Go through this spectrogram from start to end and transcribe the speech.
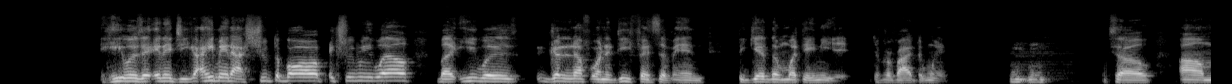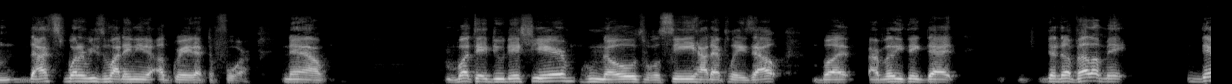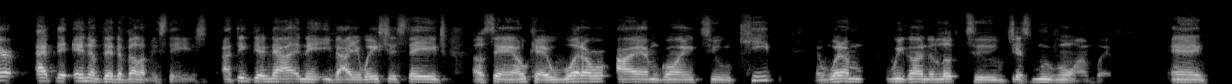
he was an energy guy. He may not shoot the ball extremely well, but he was good enough on the defensive end to give them what they needed to provide the win. Mm-hmm. So um, that's one of the reasons why they need to upgrade at the four. Now, what they do this year, who knows? We'll see how that plays out. but I really think that the development they're at the end of their development stage. I think they're now in the evaluation stage of saying, okay, what are I am going to keep and what am we going to look to just move on with. And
